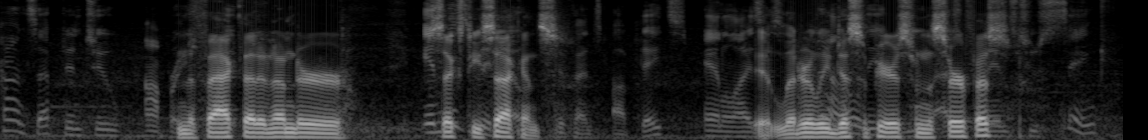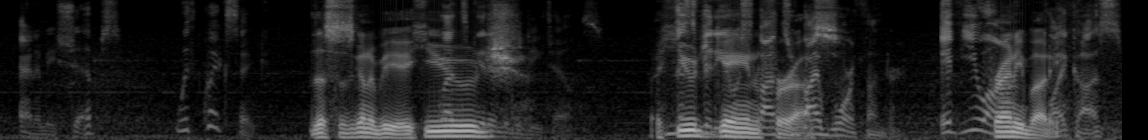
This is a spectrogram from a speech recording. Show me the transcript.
concept into And the fact that in under 60 video, seconds, Updates it literally how the disappears from the surface. to sink enemy ships with Quicksink. this is going to be a Let's get into huge, a huge gain for sponsored by us. If you For anybody. like us,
